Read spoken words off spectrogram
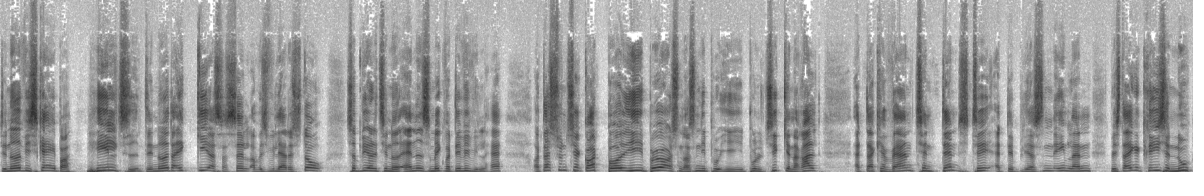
det er noget, vi skaber hele tiden. Det er noget, der ikke giver sig selv, og hvis vi lader det stå, så bliver det til noget andet, som ikke var det, vi ville have. Og der synes jeg godt, både i børsen og sådan i, i politik generelt, at der kan være en tendens til, at det bliver sådan en eller anden... Hvis der ikke er krise nu,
